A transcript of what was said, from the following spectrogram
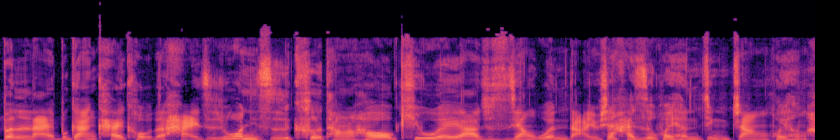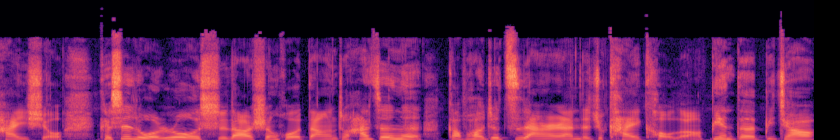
本来不敢开口的孩子，如果你只是课堂然后 Q A 啊，就是这样问答，有些孩子会很紧张，会很害羞，可是如果落实到生活当中，他真的搞不好就自然而然的就开口了，变得比较。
